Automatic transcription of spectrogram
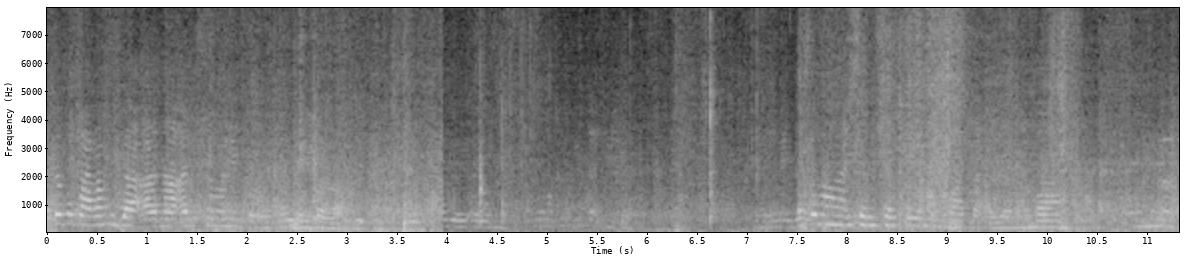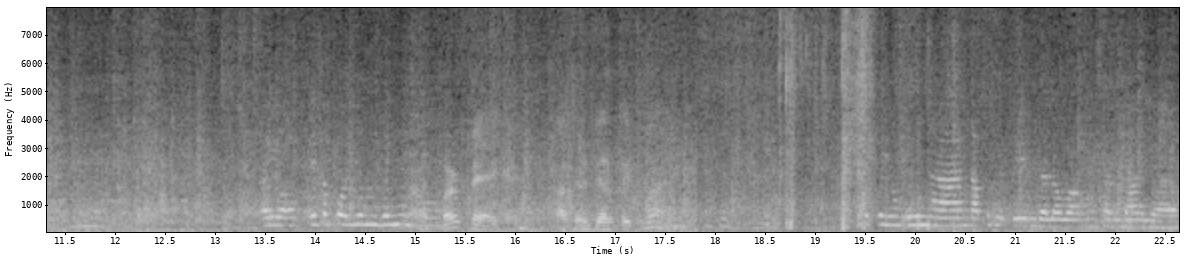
Ito po parang higaan na alis naman ito. Ayun pala. Ayun, ayun. Makikita. Ayun, Basta mga essential po yung ng bata. Ayan, mga na, na. Ayun, ito po yung ganyan. Oh. Perfect. Actually, perfect man. Ito po yung unan, tapos ito yung dalawang sandayan.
